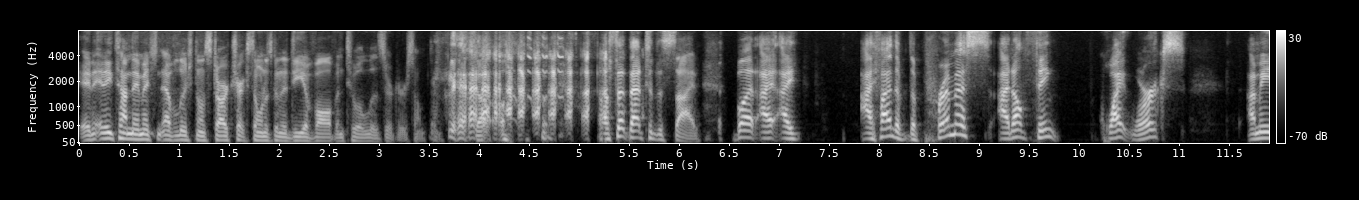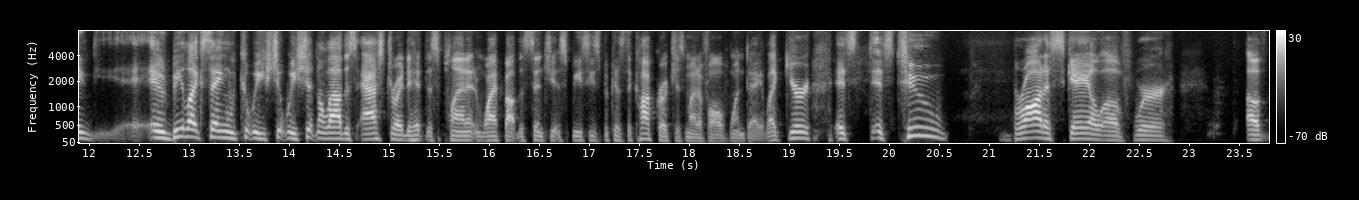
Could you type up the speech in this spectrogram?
And anytime they mention evolution on Star Trek, someone is going to de-evolve into a lizard or something. So I'll set that to the side. But I I, I find the, the premise I don't think quite works. I mean, it would be like saying we could we should we shouldn't allow this asteroid to hit this planet and wipe out the sentient species because the cockroaches might evolve one day. Like you're it's it's too broad a scale of where of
